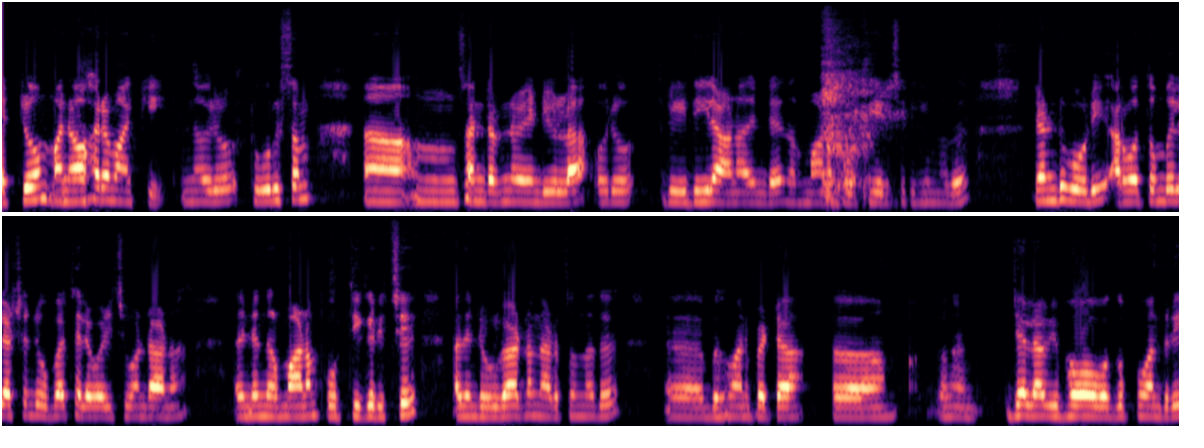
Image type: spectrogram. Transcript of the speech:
ഏറ്റവും മനോഹരമാക്കി ഇന്നൊരു ടൂറിസം സെന്ററിന് വേണ്ടിയുള്ള ഒരു രീതിയിലാണ് അതിന്റെ നിർമ്മാണം പൂർത്തീകരിച്ചിരിക്കുന്നത്. രണ്ട് കോടി അറുപത്തൊമ്പത് ലക്ഷം രൂപ ചെലവഴിച്ചുകൊണ്ടാണ് അതിന്റെ നിർമ്മാണം പൂർത്തീകരിച്ച് അതിന്റെ ഉദ്ഘാടനം നടത്തുന്നത് ബഹുമാനപ്പെട്ട ജലവിഭവ വകുപ്പ് മന്ത്രി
